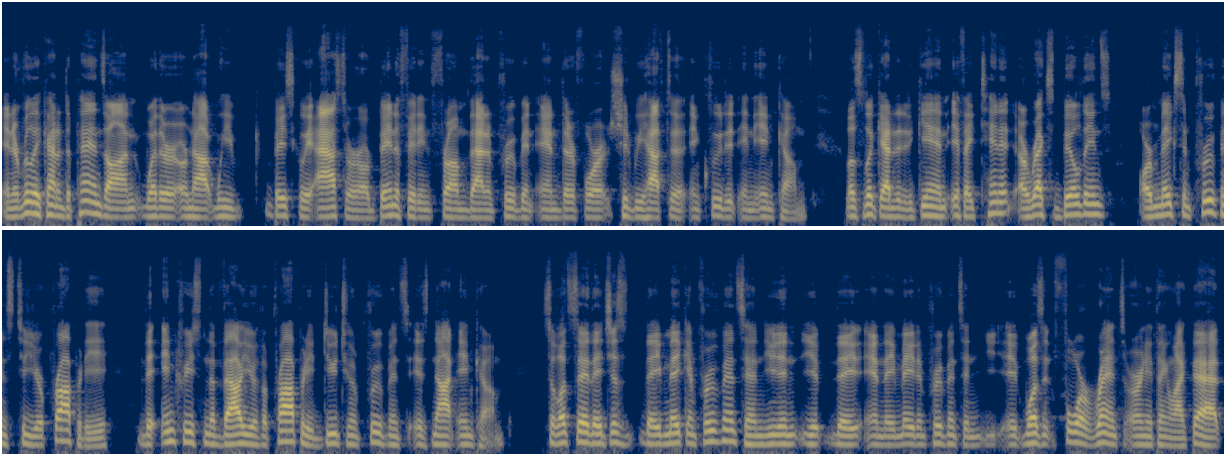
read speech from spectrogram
And it really kind of depends on whether or not we basically asked or are benefiting from that improvement and therefore should we have to include it in income. Let's look at it again. If a tenant erects buildings or makes improvements to your property, the increase in the value of the property due to improvements is not income. So let's say they just they make improvements and you didn't you, they and they made improvements and it wasn't for rent or anything like that.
